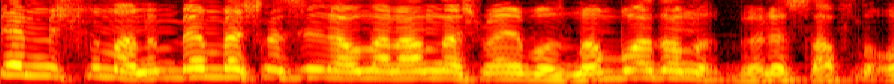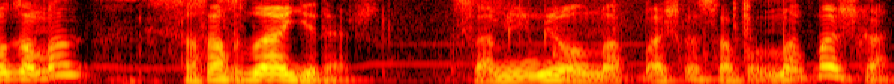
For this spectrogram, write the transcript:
Ben Müslümanım, ben başkasıyla olan anlaşmayı bozmam. Bu adamı böyle saflı, o zaman Saflık. saflığa girer. Samimi olmak başka, saf olmak başka.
